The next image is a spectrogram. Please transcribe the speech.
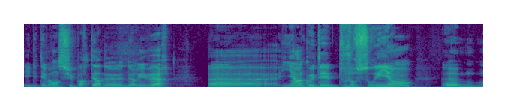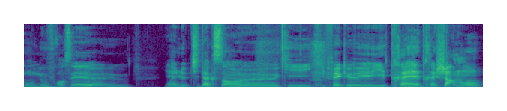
il était vraiment supporter de, River. Euh, Il y a un côté toujours souriant. Euh, bon, nous, Français, euh, il y a le petit accent qui, qui fait qu'il est très, très charmant.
